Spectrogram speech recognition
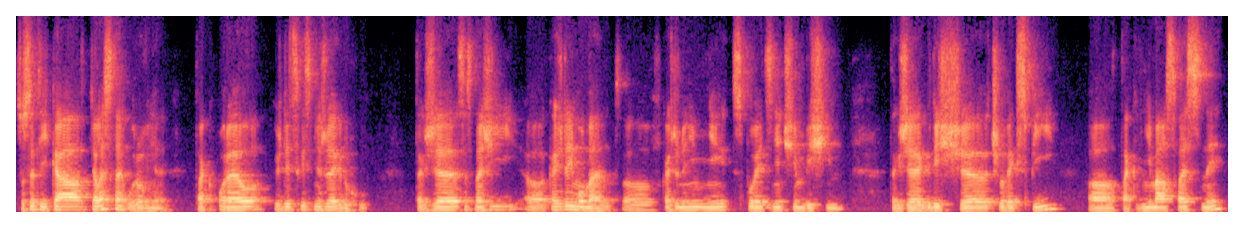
Eh, co se týká tělesné úrovně, tak orel vždycky směřuje k duchu. Takže se snaží eh, každý moment v každodenním dni spojit s něčím vyšším. Takže když člověk spí, tak vnímá své sny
